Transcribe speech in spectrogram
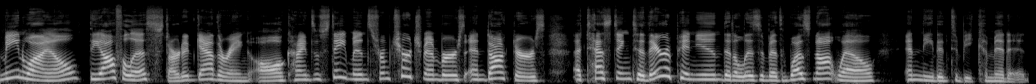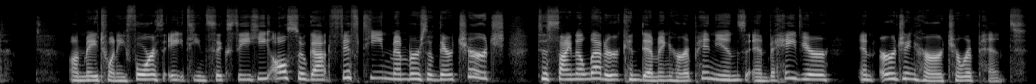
Meanwhile, Theophilus started gathering all kinds of statements from church members and doctors attesting to their opinion that Elizabeth was not well and needed to be committed. On May 24, 1860, he also got 15 members of their church to sign a letter condemning her opinions and behavior and urging her to repent.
